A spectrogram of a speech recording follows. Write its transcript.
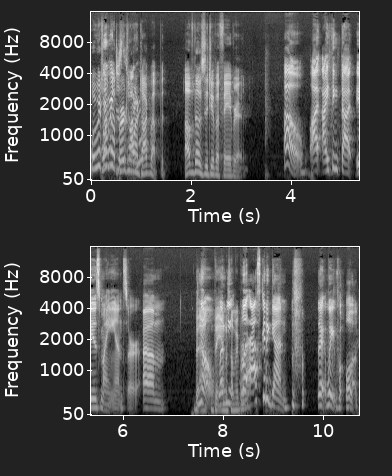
Well, we were talking we about just birds we want talking to talk about, but of those, did you have a favorite? Oh, I, I think that is my answer. Um, The, no, the let me bird? let, ask it again. Wait, wait, hold on.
